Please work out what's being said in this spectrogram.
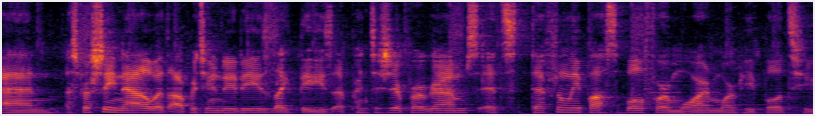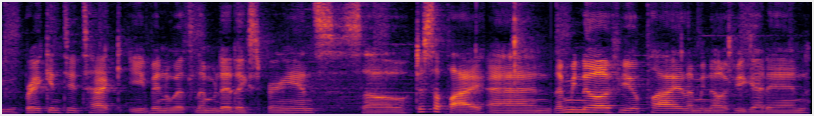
and especially now with opportunities like these apprenticeship programs it's definitely possible for more and more people to break into tech even with limited experience so just apply and let me know if you apply, let me know if you get in,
